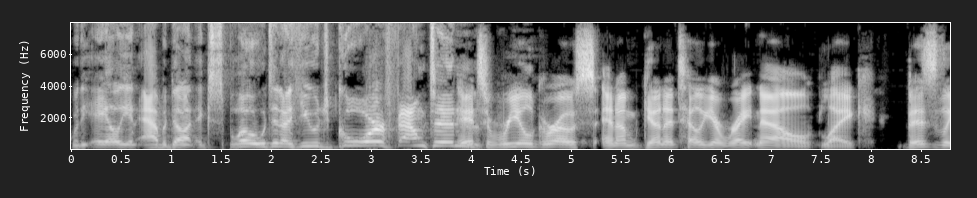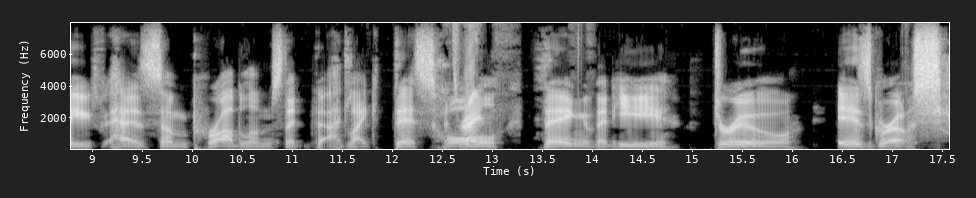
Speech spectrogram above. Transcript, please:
when the alien Abaddon explodes in a huge gore fountain. It's real gross, and I'm gonna tell you right now, like Bisley has some problems that, that I'd like this whole right. thing that he drew is gross.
